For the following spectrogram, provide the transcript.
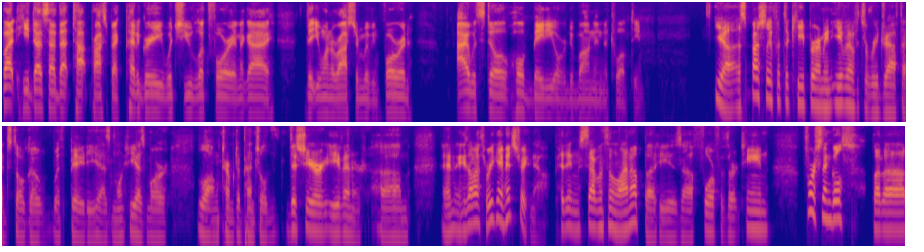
But he does have that top prospect pedigree, which you look for in a guy that you want to roster moving forward. I would still hold Baty over Dubon in the 12 team. Yeah, especially if it's a keeper. I mean, even if it's a redraft, I'd still go with Baty as more. He has more long term potential this year, even. Or um, and he's on a three game hit streak now, hitting seventh in the lineup. But he is uh, four for thirteen, four singles. But uh,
